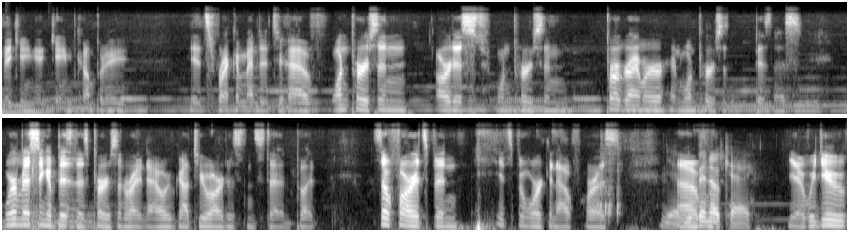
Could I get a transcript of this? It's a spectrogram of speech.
making a game company, it's recommended to have one person artist, one person programmer, and one person business. We're missing a business person right now. We've got two artists instead, but so far it's been it's been working out for us. Yeah, Uh, we've been we- okay. Yeah, we do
